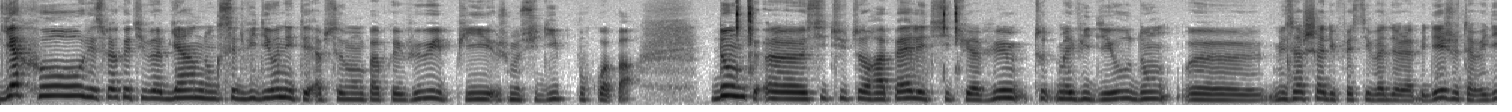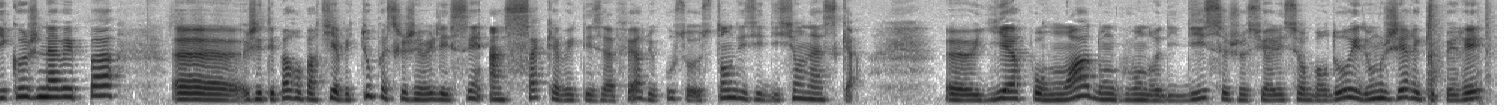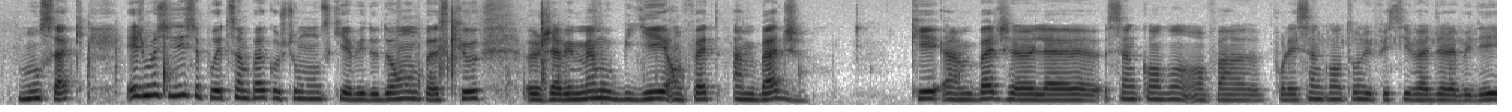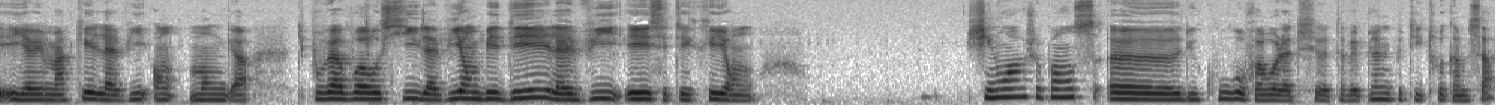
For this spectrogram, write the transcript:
Yahoo J'espère que tu vas bien. Donc cette vidéo n'était absolument pas prévue et puis je me suis dit pourquoi pas. Donc euh, si tu te rappelles et si tu as vu toutes mes vidéos dont euh, mes achats du festival de la BD, je t'avais dit que je n'avais pas... Euh, j'étais pas repartie avec tout parce que j'avais laissé un sac avec des affaires du coup sur le stand des éditions Nasca. Euh, hier pour moi, donc vendredi 10, je suis allée sur Bordeaux et donc j'ai récupéré mon sac. Et je me suis dit ça pourrait être sympa que je te montre ce qu'il y avait dedans parce que euh, j'avais même oublié en fait un badge qui est un badge euh, 50 enfin, pour les 50 ans du festival de la BD et il y avait marqué la vie en manga. Tu pouvais avoir aussi la vie en BD, la vie et c'était écrit en, chinois, je pense. Euh, du coup, enfin voilà, tu avais plein de petits trucs comme ça.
